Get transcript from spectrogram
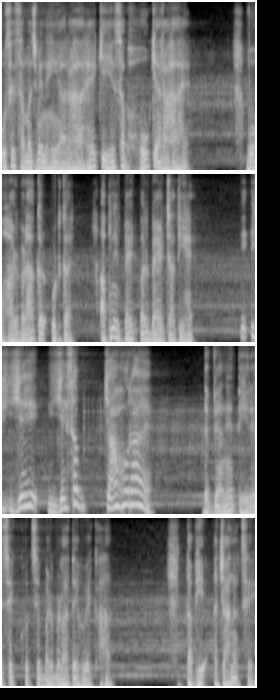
उसे समझ में नहीं आ रहा है कि यह सब हो क्या रहा है। वो हड़बड़ाकर उठकर अपने बेड पर बैठ जाती है। ये ये सब क्या हो रहा है? दिव्या ने धीरे से खुद से बड़बड़ाते हुए कहा। तभी अचानक से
